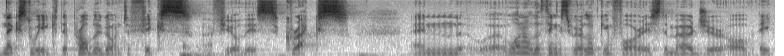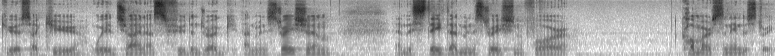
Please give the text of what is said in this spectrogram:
next week, they're probably going to fix a few of these cracks. And uh, one of the things we are looking for is the merger of AQSIQ with China's Food and Drug Administration and the state administration for commerce and industry.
